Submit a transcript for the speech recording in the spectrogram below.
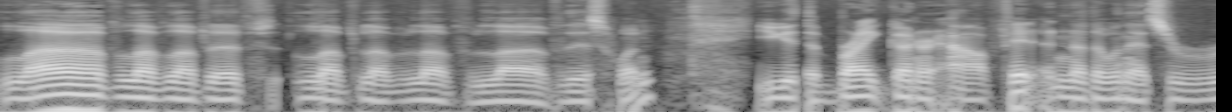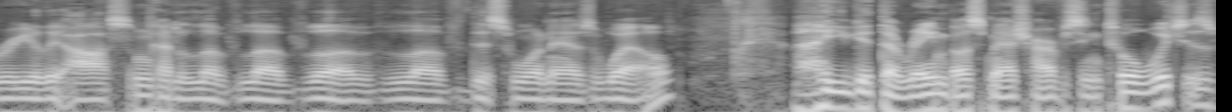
Love, love, love, love, love, love, love, love this one. You get the Bright Gunner outfit, another one that's really awesome. Gotta love, love, love, love this one as well. Uh, you get the Rainbow Smash harvesting tool, which is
